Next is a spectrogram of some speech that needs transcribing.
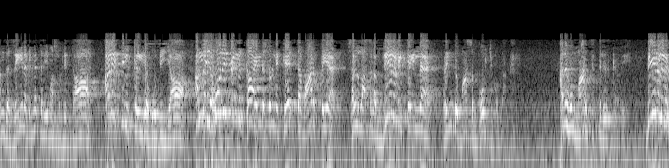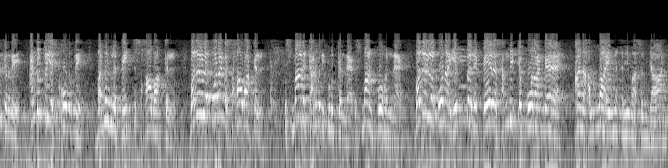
அந்த ஜெயினப் என்ன தெரியுமா சொல்லிட்டா? அனைத்தில் கல் யகூதியா அந்த யகுதி பெண்ணுக்கா என்று சொல்லி கேட்ட வார்த்தைய சல்லாசலம் ஜீரணிக்க இல்ல ரெண்டு மாசம் கோவிச்சு கொண்டாங்க. அதுவும் மார்க்கத்தில் இருக்கிறது. வீரல் இருக்கிறது அன்புக்குரிய சகோதரர்களே பதில பேச்சு சகாபாக்கள் பதில போறாங்க சகாபாக்கள் உஸ்மானுக்கு அனுமதி கொடுக்கல உஸ்மான் போகல பதில போனா எண்பது பேரை சந்திக்க போறாங்க. ஆனா அல்லா என்ன தெரியுமா செஞ்சான்?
